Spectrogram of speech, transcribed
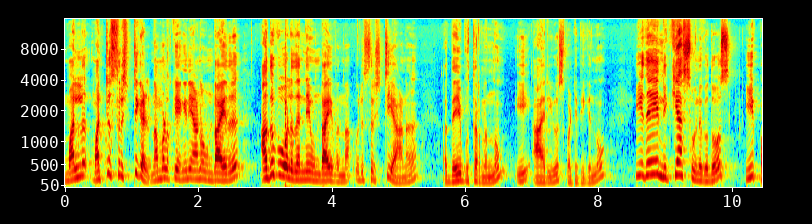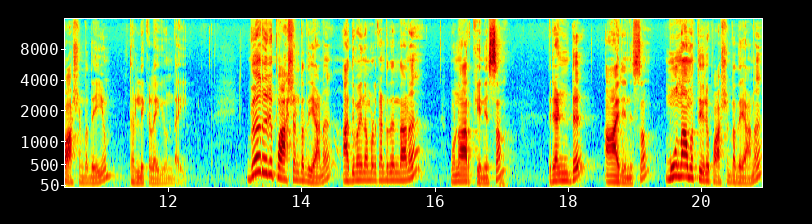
മല്ല മറ്റു സൃഷ്ടികൾ നമ്മളൊക്കെ എങ്ങനെയാണ് ഉണ്ടായത്? അതുപോലെ തന്നെ ഉണ്ടായി വന്ന ഒരു സൃഷ്ടിയാണ് ദൈവപുത്രനെന്നും ഈ ആരിയൂസ് പഠിപ്പിക്കുന്നു. ഇതേ നിക്യാസൂനകദോസ് ഈ പാഷണ്ഡതയും തള്ളിക്കളയുകയുണ്ടായി. വേറൊരു പാഷണ്ഡതയാണ് ആദ്യമായി നമ്മൾ കണ്ടത് എന്താണ്? മൊണാർക്കിയനിസം രണ്ട് ആര്യനിസം മൂന്നാമത്തെ ഒരു പാഷണ്ഡതയാണ്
